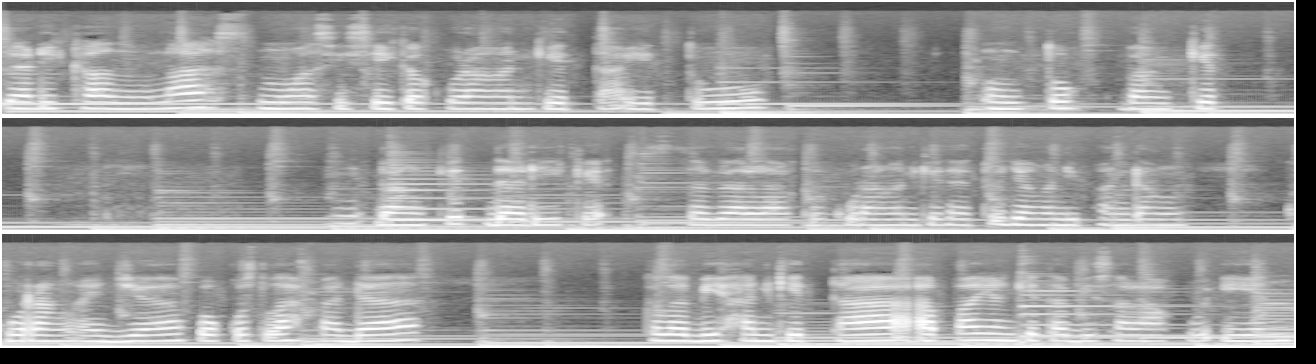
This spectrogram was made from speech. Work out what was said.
jadikanlah semua sisi kekurangan kita itu untuk bangkit bangkit dari kayak segala kekurangan kita itu jangan dipandang kurang aja fokuslah pada kelebihan kita apa yang kita bisa lakuin.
